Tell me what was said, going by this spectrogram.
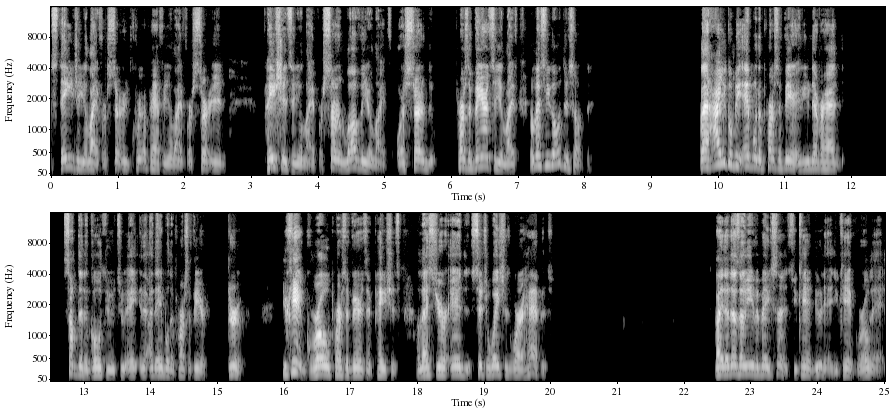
stage in your life, or certain career path in your life, or certain patience in your life, or certain love in your life, or certain perseverance in your life, unless you go through something. Like how you gonna be able to persevere if you never had something to go through to a- able to persevere through. You can't grow perseverance and patience unless you're in situations where it happens. Like that doesn't even make sense. You can't do that. You can't grow that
